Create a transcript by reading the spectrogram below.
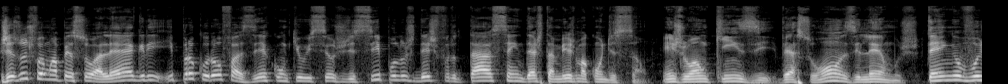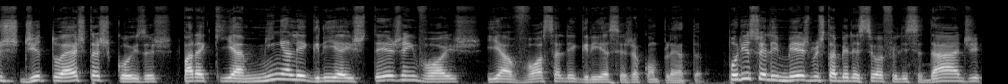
Jesus foi uma pessoa alegre e procurou fazer com que os seus discípulos desfrutassem desta mesma condição. Em João 15, verso 11, lemos: Tenho-vos dito estas coisas para que a minha alegria esteja em vós e a vossa alegria seja completa. Por isso, ele mesmo estabeleceu a felicidade,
